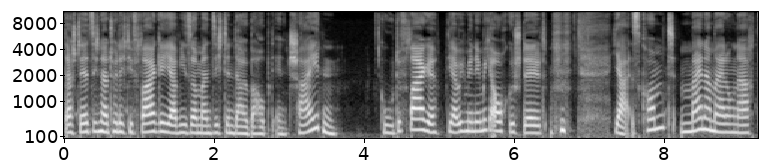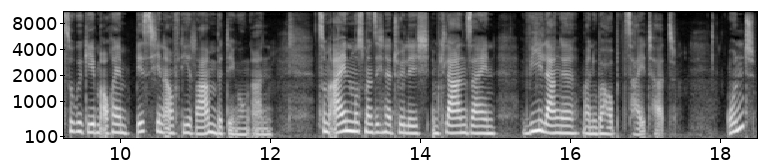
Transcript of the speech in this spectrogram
da stellt sich natürlich die Frage, ja, wie soll man sich denn da überhaupt entscheiden? Gute Frage, die habe ich mir nämlich auch gestellt. ja, es kommt meiner Meinung nach zugegeben auch ein bisschen auf die Rahmenbedingungen an. Zum einen muss man sich natürlich im Klaren sein, wie lange man überhaupt Zeit hat. Und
